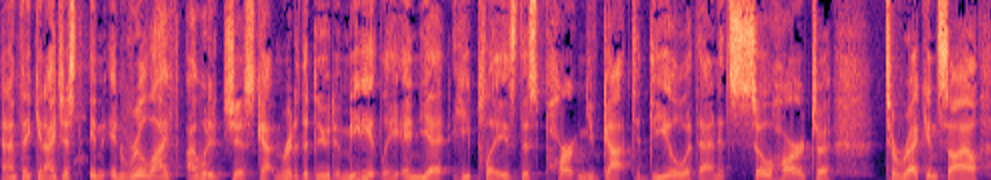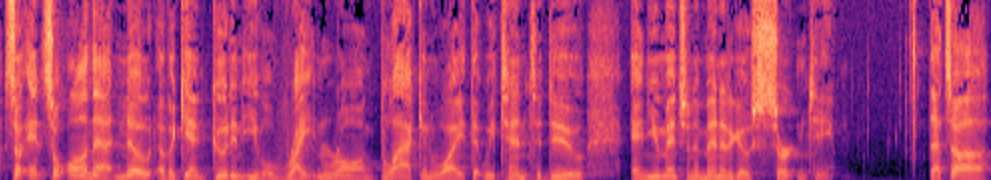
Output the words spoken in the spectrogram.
And I'm thinking, I just in in real life, I would have just gotten rid of the dude immediately, and yet he plays this part, and you've got to deal with that, and it's so hard to to reconcile. So, and so on that note of again, good and evil, right and wrong, black and white that we tend to do. And you mentioned a minute ago, certainty. That's a,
